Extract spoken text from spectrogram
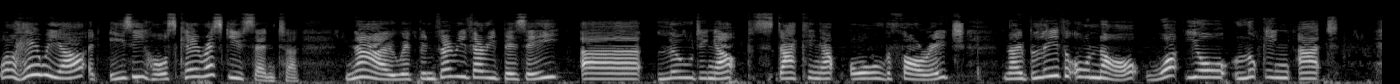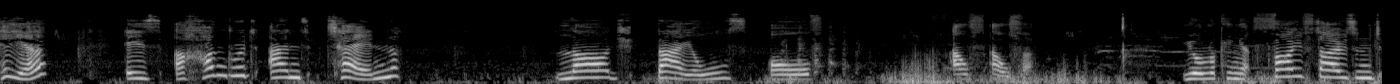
Well, here we are at Easy Horse Care Rescue Centre. Now, we've been very, very busy uh, loading up, stacking up all the forage. Now, believe it or not, what you're looking at here is 110 large bales of alfalfa. You're looking at 5,000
